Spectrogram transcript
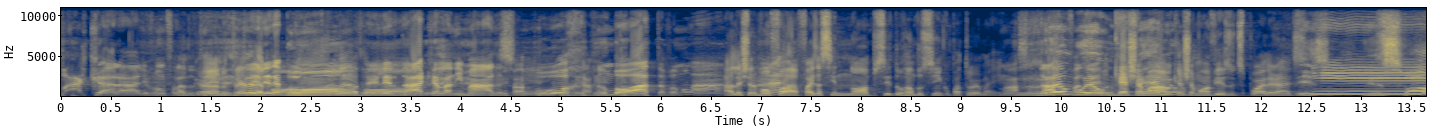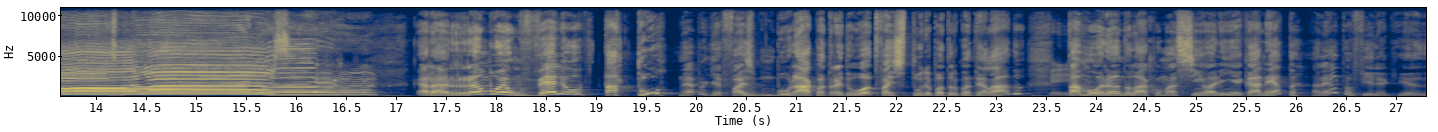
pra caralho. Vamos falar do Engana, trailer. o trailer é bom, O o trailer é trailer bom. dá aquela animada. Você fala, porra, rambota, vamos lá. Alexandre Né? Bonfá, faz a sinopse do Rambo 5 pra turma aí. Nossa, Rambo é um Quer chamar, velho- quer chamar um aviso de spoiler antes? Isso. Cara, Rambo é um velho tatu, né? Porque faz um buraco atrás do outro, faz túnel pra tudo quanto é lado. Isso? Tá morando lá com uma senhorinha e com a neta. A neta ou filha? Que-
